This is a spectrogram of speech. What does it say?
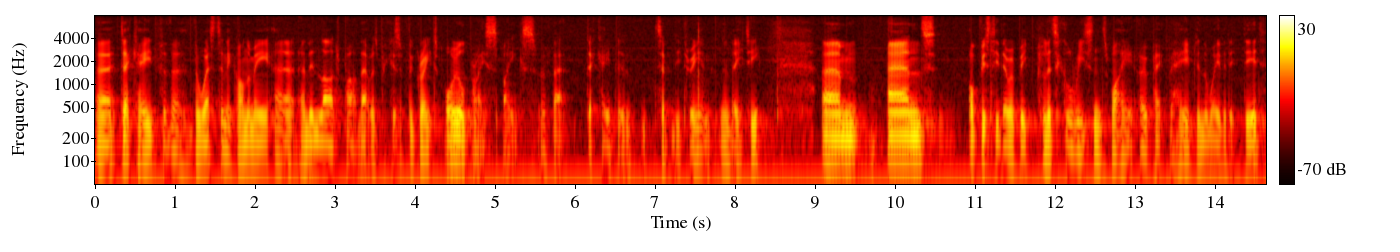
uh, decade for the, the Western economy, uh, and in large part that was because of the great oil price spikes of that decade in 73 and, and 80. Um, and obviously there were big political reasons why OPEC behaved in the way that it did.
